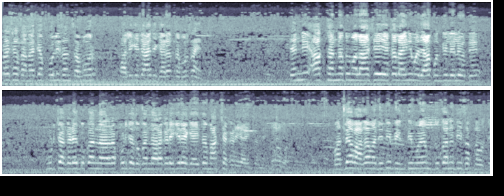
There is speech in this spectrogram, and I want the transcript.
प्रशासनाच्या पोलिसांसमोर पालिकेच्या अधिकाऱ्यांसमोर सांगितलं. त्यांनी आखताना तुम्हाला असे एका लाईनीमध्ये आखून दिलेले होते. पुढच्याकडे दुकानदारा पुढच्या दुकानदाराकडे गिरे घ्यायचं मागच्याकडे यायचं नाही. बरोबर. मधल्या भागामध्ये ती भिंतीमुळे दुकानं दिसत नव्हते.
